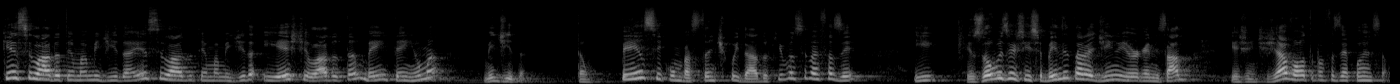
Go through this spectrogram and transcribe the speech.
que esse lado tem uma medida, esse lado tem uma medida e este lado também tem uma medida. Então pense com bastante cuidado o que você vai fazer e resolva o exercício bem detalhadinho e organizado e a gente já volta para fazer a correção.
